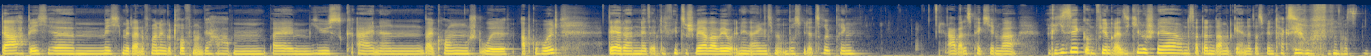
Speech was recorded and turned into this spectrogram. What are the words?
Da habe ich ähm, mich mit einer Freundin getroffen und wir haben beim Jüsk einen Balkonstuhl abgeholt, der dann letztendlich viel zu schwer war. Wir wollten ihn eigentlich mit dem Bus wieder zurückbringen. Aber das Päckchen war riesig und 34 Kilo schwer und das hat dann damit geendet, dass wir ein Taxi rufen mussten.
